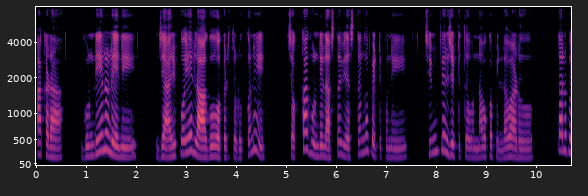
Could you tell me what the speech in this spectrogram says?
అక్కడ గుండీలు లేని జారిపోయే లాగు ఒకటి తొడుక్కొని చొక్కా గుండీలు అస్తవ్యస్తంగా పెట్టుకుని చింపిరి జుట్టుతో ఉన్న ఒక పిల్లవాడు తలుపు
